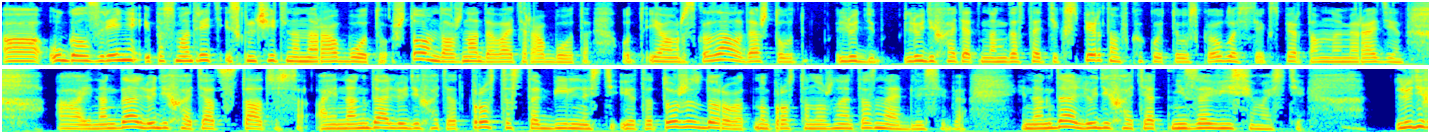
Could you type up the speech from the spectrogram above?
угол зрения и посмотреть исключительно на работу. Что вам должна давать работа? Вот я вам рассказала, да, что вот люди, люди хотят иногда стать экспертом в какой-то узкой области, экспертом номер один. А иногда люди хотят статуса, а иногда люди хотят просто стабильности, и это тоже здорово, но просто нужно это знать для себя. Иногда люди хотят независимости. Люди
